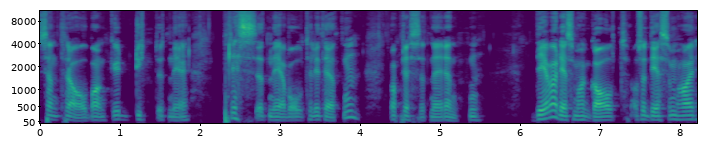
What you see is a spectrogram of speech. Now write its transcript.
sentralbanker dyttet ned, presset ned volatiliteten og presset ned renten. Det var det som var galt. Altså det som har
